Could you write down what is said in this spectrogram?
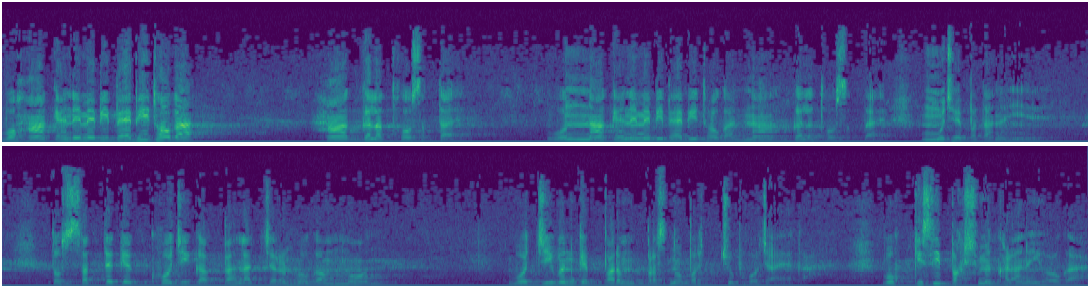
वो हाँ कहने में भी भयभीत होगा। हाँ, गलत हो सकता है। वो ना कहने में भी भयभीत होगा, ना गलत हो सकता है। मुझे पता नहीं है। तो सत्य के खोजी का पहला चरण होगा मौन। वो जीवन के परम प्रश्नों पर चुप हो जाएगा। वो किसी पक्ष में खड़ा नहीं होगा।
